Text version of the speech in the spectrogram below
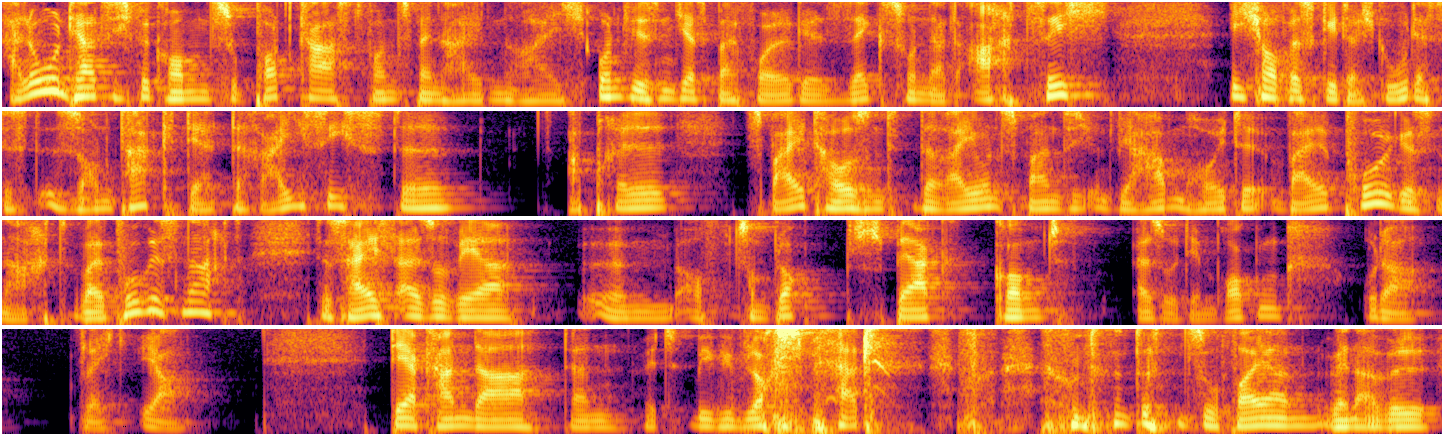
Hallo und herzlich willkommen zu Podcast von Sven Heidenreich. Und wir sind jetzt bei Folge 680. Ich hoffe, es geht euch gut. Es ist Sonntag, der 30. April 2023 und wir haben heute Walpurgisnacht. Walpurgisnacht, das heißt also, wer ähm, auf, zum Blocksberg kommt, also dem Brocken oder vielleicht, ja, der kann da dann mit Bibi Blocksberg und, so feiern, wenn er will.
